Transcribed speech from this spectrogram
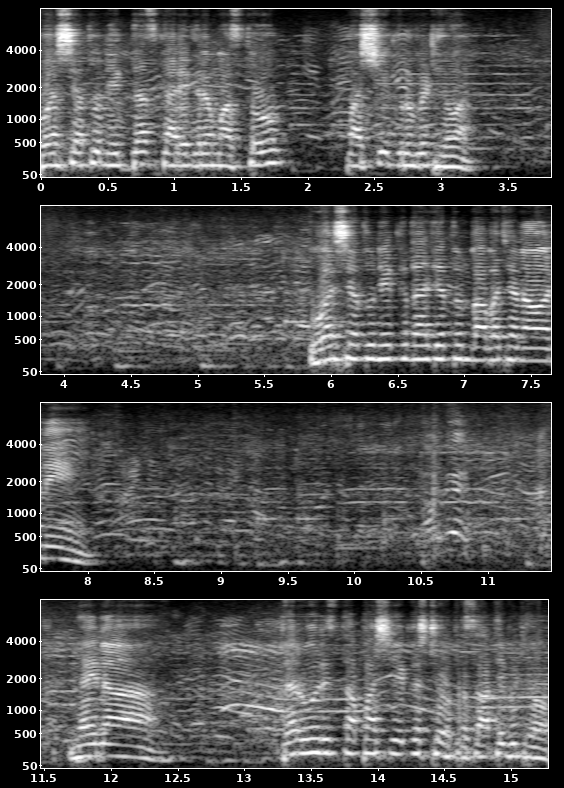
वर्षातून एकदाच कार्यक्रम असतो. पाचशे एक रुपये ठेवा. वर्षातून एकदा ज्यातून बाबाच्या नावाने. नाही ना. दरवर्षी पाचशे एकच ठेवतो साथे बी ठेवा.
